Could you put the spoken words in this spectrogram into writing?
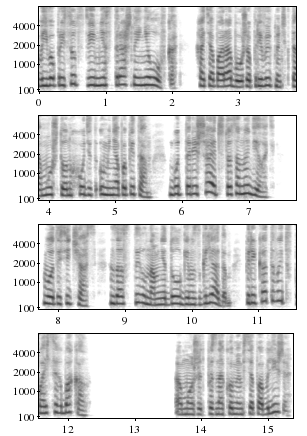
В его присутствии мне страшно и неловко — хотя пора бы уже привыкнуть к тому, что он ходит у меня по пятам, будто решает, что со мной делать. Вот и сейчас застыл на мне долгим взглядом, перекатывает в пальцах бокал. «А может, познакомимся поближе?»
